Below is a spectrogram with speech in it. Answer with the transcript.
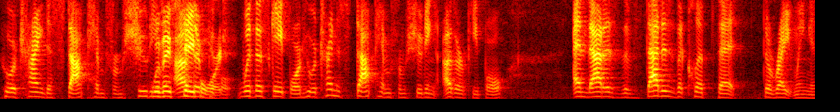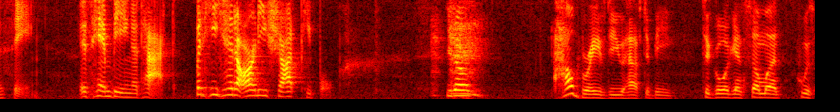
who are trying to stop him from shooting With a other skateboard. people- with a skateboard who are trying to stop him from shooting other people and that is the that is the clip that the right wing is seeing is him being attacked but he had already shot people You know, how brave do you have to be to go against someone who has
